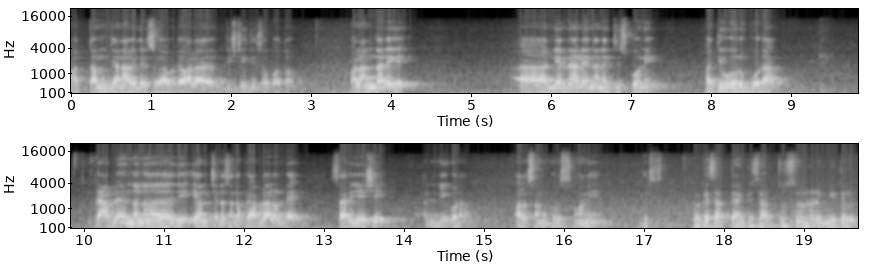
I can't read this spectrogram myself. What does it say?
మొత్తం జనాలకు తెలుసు కాబట్టి వాళ్ళ దృష్టికి తీసుకుపోతాం. వాళ్ళందరి నిర్ణయాలు ఏందనేది తీసుకొని ప్రతి ఊరికి కూడా ప్రాబ్లం ఏందన్నది ఏమైనా చిన్న చిన్న ప్రాబ్లాలు ఉంటే సరి చేసి అన్నీ కూడా వాళ్ళకి సమకూరుస్తామని చేస్తాం. Okay sir thank you sir. చూస్తున్నాడు మీ తెలుగు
